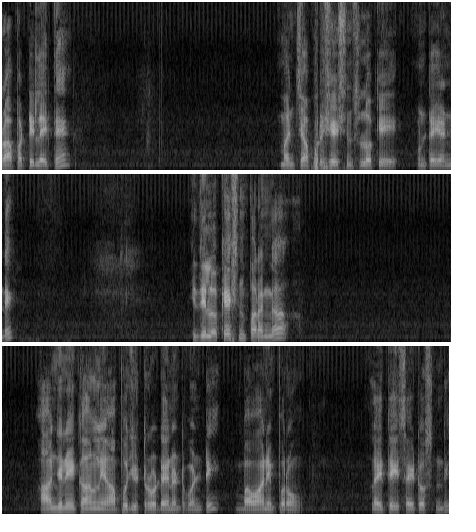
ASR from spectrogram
ప్రాపర్టీలు అయితే మంచి అప్రిషియేషన్స్లోకి ఉంటాయండి. ఇది లొకేషన్ పరంగా ఆంజనేయ కాలనీ ఆపోజిట్ రోడ్ అయినటువంటి భవానీపురం అయితే ఈ సైట్ వస్తుంది.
